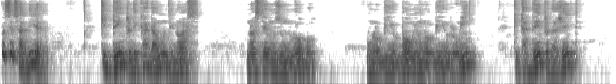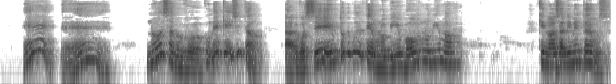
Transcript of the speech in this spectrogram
Você sabia que dentro de cada um de nós nós temos um lobo, um lobinho bom e um lobinho ruim, que está dentro da gente? É, é. Nossa, vovô, como é que é isso então? Ah, você, eu, todo mundo tem um lobinho bom e um lobinho mau. Que nós alimentamos.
